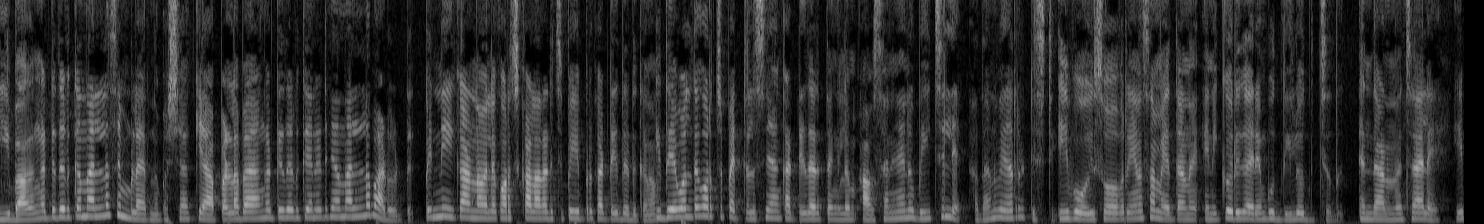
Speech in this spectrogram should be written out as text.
ഈ ഭാഗം കെട്ടിയതെടുക്കാൻ നല്ല സിമ്പിളായിരുന്നു പക്ഷെ ആ ക്യാപ്പുള്ള ഭാഗം കെട്ടിയതെടുക്കാനായിട്ട് ഞാൻ നല്ല പാടുപെട്ട്. പിന്നെ ഈ കാണുന്ന പോലെ കുറച്ച് കളർ അടിച്ച് പേപ്പർ കട്ട് ചെയ്തെടുക്കണം. ഇതേപോലത്തെ കുറച്ച് പെറ്റൽസ് ഞാൻ കട്ട് ചെയ്തെടുത്തെങ്കിലും അവസാനം ഞാൻ ഉപയോഗിച്ചില്ല. അതാണ് വേറൊരു ടിസ്റ്റ് ഈ വോയിസ് ഓവർ ചെയ്യുന്ന സമയത്താണ് എനിക്കൊരു കാര്യം ബുദ്ധിയിൽ ഒതിച്ചത് എന്താണെന്ന് വെച്ചാലേ ഈ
